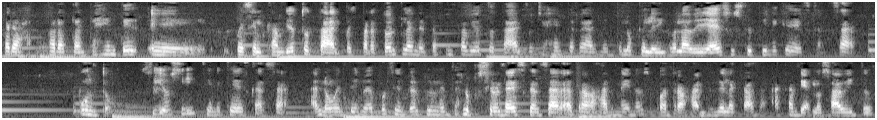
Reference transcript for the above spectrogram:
para, para tanta gente, eh, pues el cambio total, pues para todo el planeta fue un cambio total, mucha gente realmente lo que le dijo la vida es usted tiene que descansar Punto. Sí o sí tiene que descansar. Al 99% del planeta lo pusieron a descansar, a trabajar menos o a trabajar desde la casa, a cambiar los hábitos,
